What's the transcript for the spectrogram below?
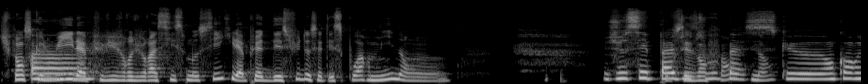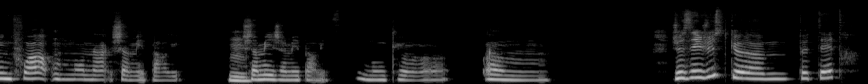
Tu penses que lui, il a euh. pu vivre du racisme aussi, qu'il a pu être déçu de cet espoir mis dans... Je sais pas du tout enfants? parce que encore une fois, on n'en a jamais parlé, hmm. jamais jamais parlé. Donc, euh, euh, je sais juste que peut-être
